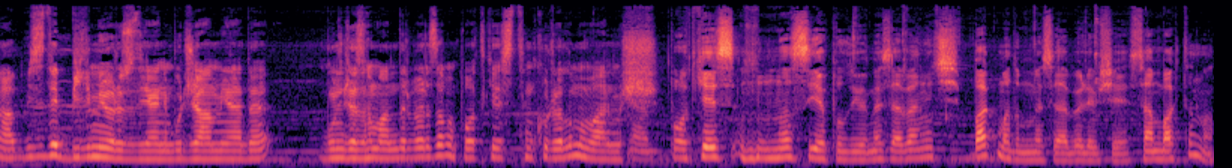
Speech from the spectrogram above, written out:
Abi biz de bilmiyoruz yani bu camiada bunca zamandır varız ama podcast'in kuralı mı varmış? Yani podcast nasıl yapılıyor? Mesela ben hiç bakmadım mesela böyle bir şeye. Sen baktın mı?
